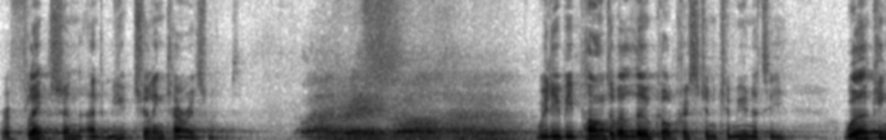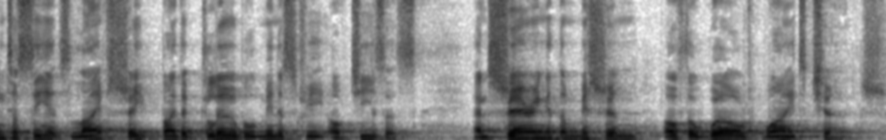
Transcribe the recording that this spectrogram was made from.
reflection, and mutual encouragement. Will you be part of a local Christian community, working to see its life shaped by the global ministry of Jesus and sharing in the mission of the worldwide church?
